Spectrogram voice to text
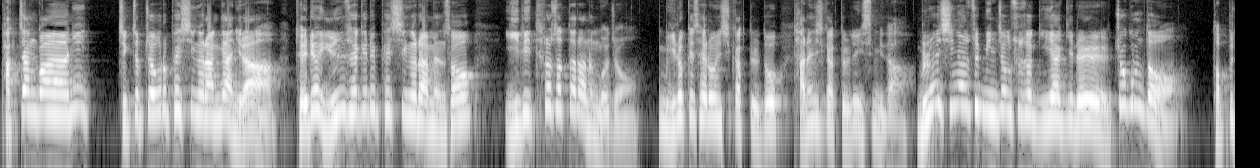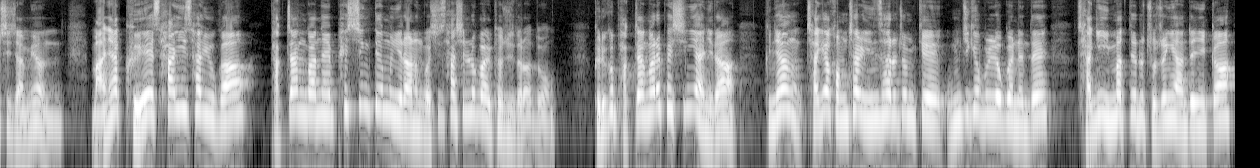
박 장관이 직접적으로 패싱을 한 게 아니라 되려 윤석열이 패싱을 하면서 일이 틀어졌다라는 거죠. 뭐 이렇게 새로운 시각들도 다른 시각들도 있습니다. 물론 신현수 민정수석 이야기를 조금 더 덧붙이자면 만약 그의 사이 사유가 박 장관의 패싱 때문이라는 것이 사실로 밝혀지더라도 그리고 박 장관의 패싱이 아니라 그냥 자기가 검찰 인사를 좀 이렇게 움직여 보려고 했는데 자기 입맛대로 조정이 안 되니까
